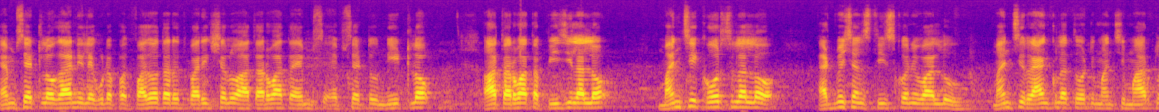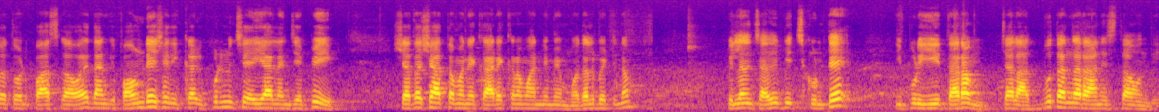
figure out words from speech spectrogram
ఎంసెట్లో కానీ లేకుంటే ప- పదవ తరగతి పరీక్షలు ఆ తర్వాత ఎంసె ఎఫ్సెట్ నీట్లో ఆ తర్వాత పీజీలలో మంచి కోర్సులలో అడ్మిషన్స్ తీసుకొని వాళ్ళు మంచి ర్యాంకులతోటి మంచి మార్కులతోటి పాస్ కావాలి. దానికి ఫౌండేషన్ ఇక్కడ ఇప్పటి నుంచే వేయాలని చెప్పి శతశాతం అనే కార్యక్రమాన్ని మేము మొదలుపెట్టినాం. పిల్లల్ని చదివిపించుకుంటే ఇప్పుడు ఈ తరం చాలా అద్భుతంగా రాణిస్తూ ఉంది.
